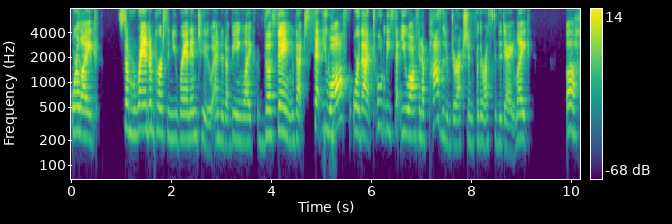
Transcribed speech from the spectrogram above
or like some random person you ran into ended up being like the thing that set you mm-hmm. off or that totally set you off in a positive direction for the rest of the day. Like, oh,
